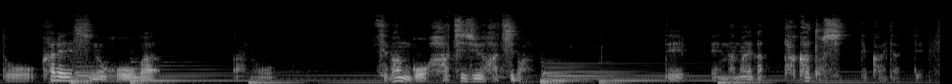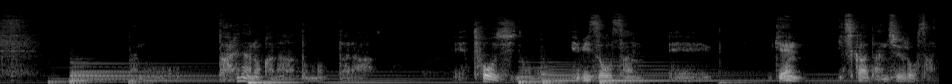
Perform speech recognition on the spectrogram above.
と彼氏の方があの背番号88番。で名前が高俊って書いてあってあの誰なのかなと思ったら当時の海老蔵さん、えー、現市川團十郎さん。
